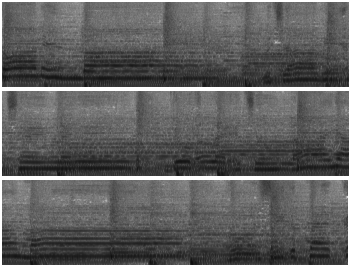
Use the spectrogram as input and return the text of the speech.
သွားနေပါမကြခင်အချိန် စီကပက်က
